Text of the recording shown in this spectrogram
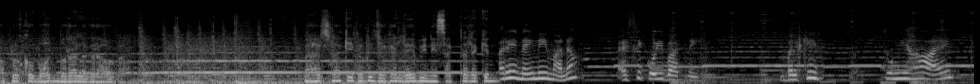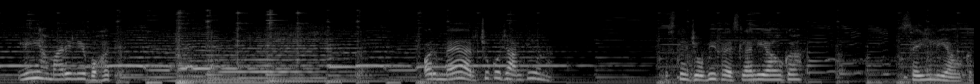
आप लोग को बहुत बुरा लग रहा होगा। मैं अर्चना की कभी जगह ले भी नहीं सकता, लेकिन अरे नहीं नहीं माना, ऐसी कोई बात नहीं। बल्कि तुम यहाँ आए, यही हमारे लिए बहुत है। और मैं अर्चू को जानती हूँ ना उसने जो भी फैसला लिया होगा सही लिया होगा।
